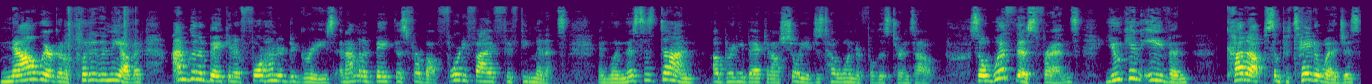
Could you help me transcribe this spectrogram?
Now we're going to put it in the oven. I'm going to bake it at 400 degrees, and I'm going to bake this for about 45-50 minutes. And when this is done, I'll bring you back and I'll show you just how wonderful this turns out. So with this, friends, you can even cut up some potato wedges,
